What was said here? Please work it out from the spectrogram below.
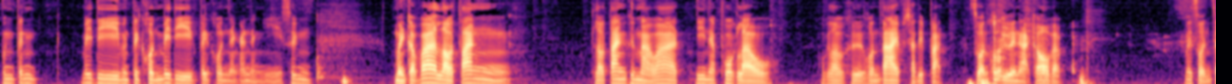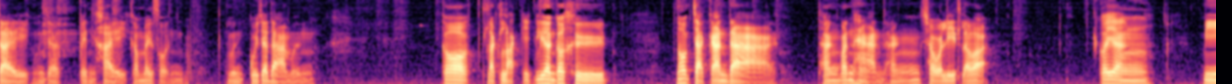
มึงเป็นไม่ดีมันเป็นคนไม่ดีเป็นคนอย่างนั้นอย่างนี้ ซึ่งเหมือนกับว่าเราตั้ง เราตั้งขึ้นมาว่านี่นะพวกเรา พวกเราคือคนใต้ประชาธิปัตย์ส่วนคนอื่นอะ ก็แบบ ไม่สนใจมึงจะเป็นใครก็ไม่สนมึงกูจะด่ามึง ก็หลักๆ อีกเรื่องก็คือ นอกจากการด่า ทั้งบรรหารทั้งชาวลิตแล้วอะก็ยังมี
